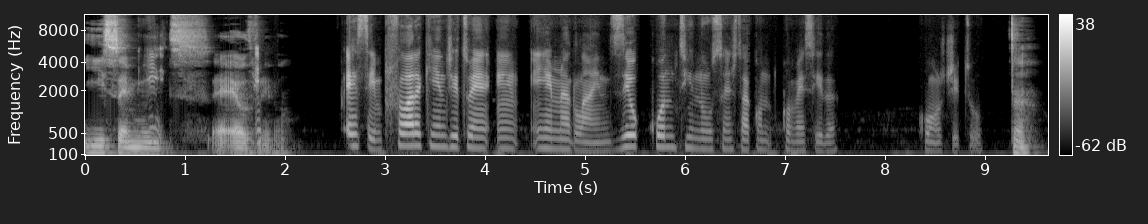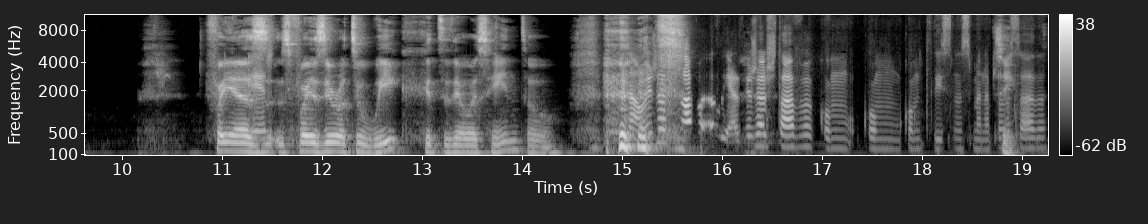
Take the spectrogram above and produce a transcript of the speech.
e isso é muito. É, é outro nível. É assim, por falar aqui em G2 e em, em, em Mad Lions, eu continuo sem estar con- convencida com os G2. Ah. Foi, a, É. z- foi a Zero to Week que te deu esse hint? Ou... Não, eu já estava, aliás, eu já estava, como, como, como te disse na semana passada.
